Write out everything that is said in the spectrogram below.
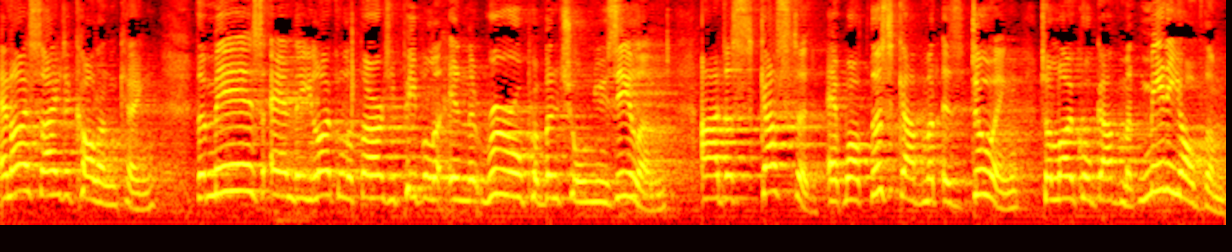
And I say to Colin King, the mayors and the local authority people in the rural provincial New Zealand are disgusted at what this government is doing to local government. Many of them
